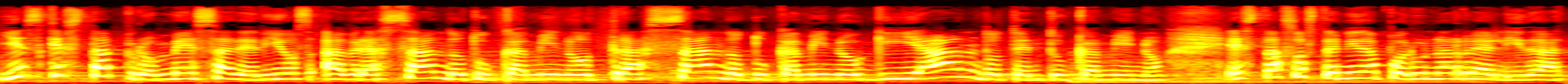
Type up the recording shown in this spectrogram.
Y es que esta promesa de Dios abrazando tu camino, trazando tu camino, guiándote en tu camino, está sostenida por una realidad,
